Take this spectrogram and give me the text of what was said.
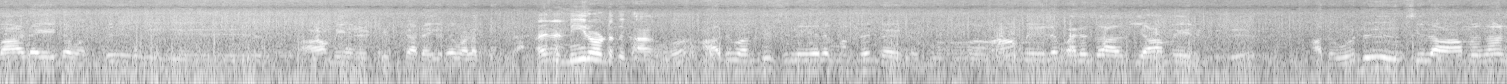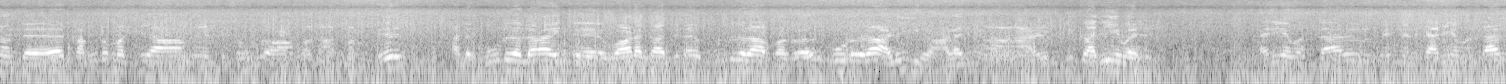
வாடகையில் வந்து ஆமையை நட்டு கடைகளை வளர்க்குறாங்க அது நீரோட்டத்துக்காகவோ? அது வந்து சில நேரம் வந்து இந்த ஆமையில் பல சாதி ஆமை இருக்குது. அது ஒரு சில ஆமை தான் அந்த தங்கமட்டி ஆமை என்று சொல்கிற ஆமை தான் வந்து அந்த கூடுதலாக இந்த வாடகாத்தில் கூடுதலாக பார்க்குறது கூடுதலாக அழுகிடும் அழகி அழிஞ்சு கரிய வருது கரிய வந்தால் என்ன கரிய வந்தால்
